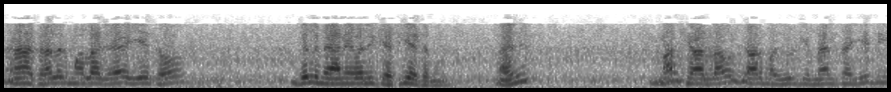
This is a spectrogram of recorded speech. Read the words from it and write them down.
ہاں سالک مالا جو ہے، یہ تو دل میں آنے والی کیفیت ہے۔ ہاں جی؟ ماشاء اللہ چار مزدور کی محنت ہے، یہ بھی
